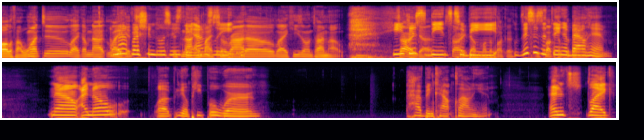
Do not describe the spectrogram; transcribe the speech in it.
Ball if I want to. Like I'm not. like I'm not rushing to listen to It's anything. not in my Serato. Like he's on timeout. he Sorry, just needs sorry, to be. This is You the thing the about bag. him. Now I know, uh, you know, people were have been count clowning him, and it's like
